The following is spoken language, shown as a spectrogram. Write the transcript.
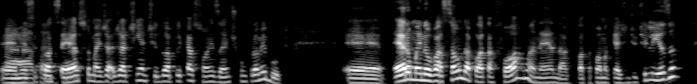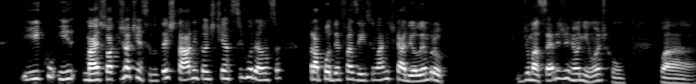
é, ah, nesse tá. processo, mas já, já tinha tido aplicações antes com Chromebooks. É, era uma inovação da plataforma, né? Da plataforma que a gente utiliza, e, e mas só que já tinha sido testado, então a gente tinha segurança para poder fazer isso em larga escala. E eu lembro de uma série de reuniões com, com, a,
